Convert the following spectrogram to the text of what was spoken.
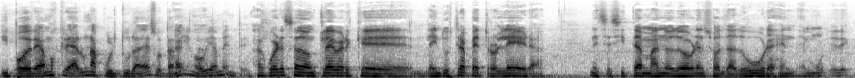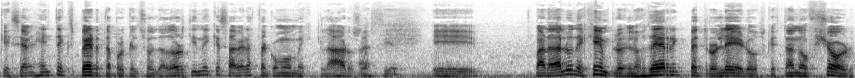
Y podríamos crear una cultura de eso también, obviamente. Acuérdese, don Clever, que la industria petrolera necesita mano de obra en soldaduras, en- en que sean gente experta, porque el soldador tiene que saber hasta cómo mezclar. O sea, Así es. eh, para darle un ejemplo, en los derrick petroleros que están offshore,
